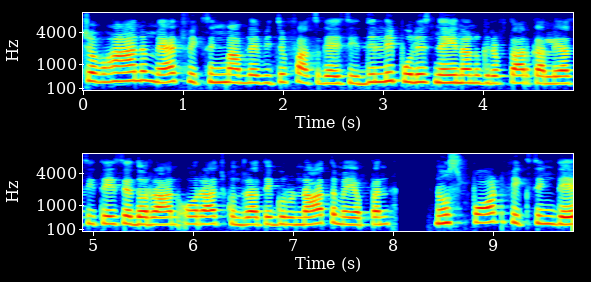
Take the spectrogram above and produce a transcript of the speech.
ਚੌਹਾਨ ਮੈਚ ਫਿਕਸਿੰਗ ਮਾਮਲੇ ਵਿੱਚ ਫਸ ਗਏ ਸੀ। ਦਿੱਲੀ ਪੁਲਿਸ ਨੇ ਇਹਨਾਂ ਨੂੰ ਗ੍ਰਿਫਤਾਰ ਕਰ ਲਿਆ ਸੀ ਤੇ ਇਸੇ ਦੌਰਾਨ ਉਹ ਰਾਜ ਕੁੰਦਰਾ ਤੇ ਗੁਰਨਾਥ ਮਯੱਪਨ ਨੂੰ ਸਪੌਟ ਫਿਕਸਿੰਗ ਦੇ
